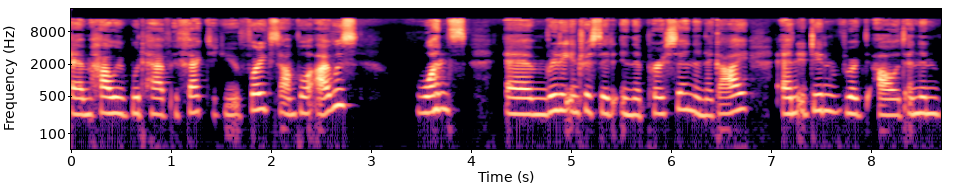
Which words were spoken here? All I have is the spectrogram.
um, how it would have affected you for example i was once um, really interested in a person and a guy and it didn't work out and then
